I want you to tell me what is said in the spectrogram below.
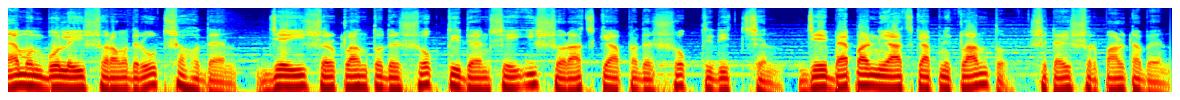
এমন বলে ঈশ্বর আমাদের উৎসাহ দেন। যে ঈশ্বর ক্লান্তদের শক্তি দেন, সেই ঈশ্বর আজকে আপনাদের শক্তি দিচ্ছেন। যে ব্যাপার নিয়ে আজকে আপনি ক্লান্ত, সেটা ঈশ্বর পাল্টাবেন।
